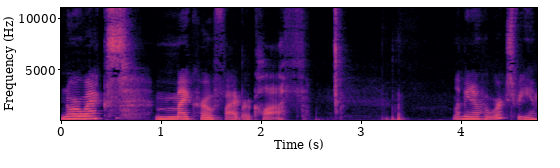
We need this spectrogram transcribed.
Norwex microfiber cloth. Let me know if it works for you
